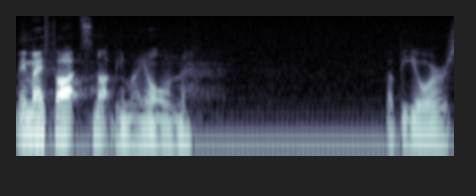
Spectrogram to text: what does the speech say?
May my thoughts not be my own, but be yours.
